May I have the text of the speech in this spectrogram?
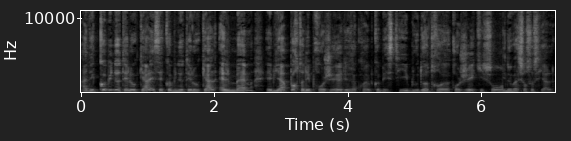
a des communautés locales et ces communautés locales elles-mêmes eh bien, portent des projets, des aquarelles comestibles ou d'autres projets qui sont d'innovation sociale.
